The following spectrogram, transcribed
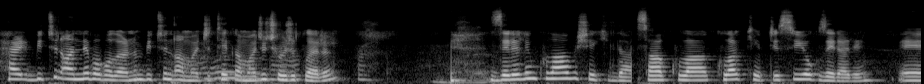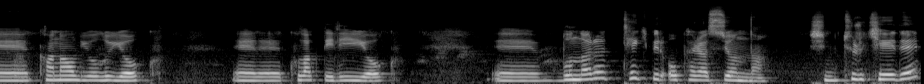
Her bütün anne babalarının bütün amacı, tek amacı çocukları. Zelal'in kulağı bu şekilde. Sağ kulağı, kulak kepçesi yok Zelal'in. Ee, kanal yolu yok. Ee, kulak deliği yok. Ee, bunları tek bir operasyonla. Şimdi Türkiye'de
